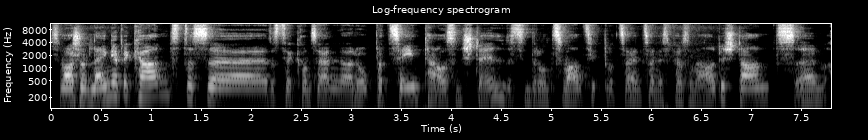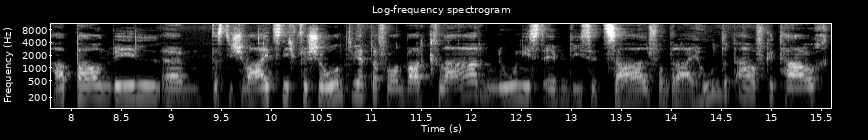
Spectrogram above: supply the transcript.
es war schon länger bekannt, dass, äh, dass der Konzern in Europa 10.000 Stellen, das sind rund 20 Prozent seines Personalbestands, ähm, abbauen will. Ähm, dass die Schweiz nicht verschont wird davon, war klar. Nun ist eben diese Zahl von 300 aufgetaucht.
